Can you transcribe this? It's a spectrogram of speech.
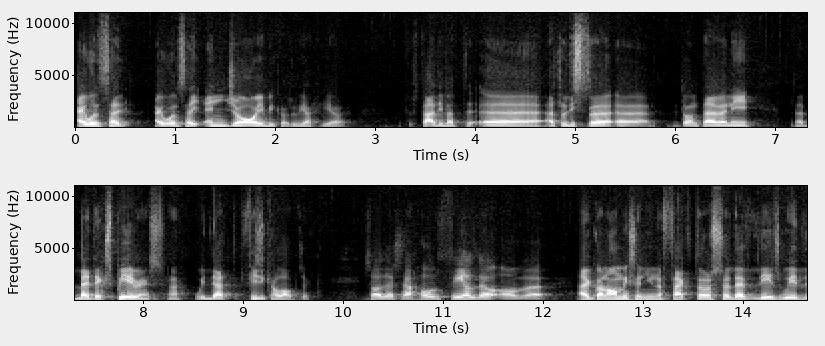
I would say, I won't say enjoy because we are here to study, but at least don't have any bad experience with that physical object. So there's a whole field of ergonomics and human factors that deals with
